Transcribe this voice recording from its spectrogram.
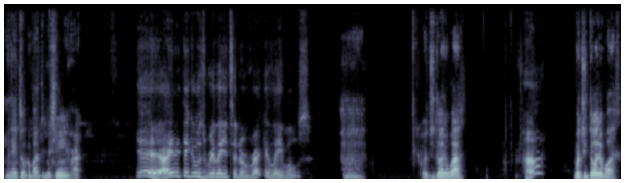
When they talk about the machine, right? Yeah, I didn't think it was related to the record labels. Mhm. What you thought it was? Huh? What you thought it was?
